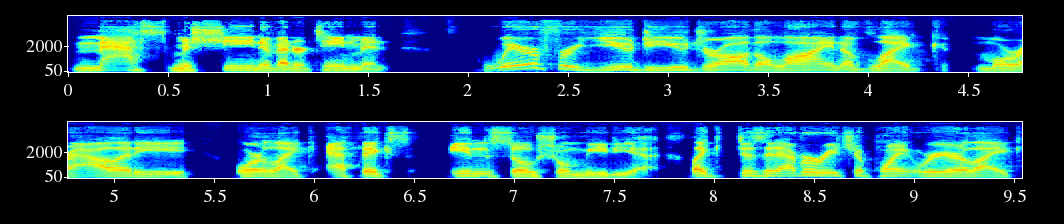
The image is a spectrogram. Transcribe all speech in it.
mass machine of entertainment where for you do you draw the line of like morality or like ethics in social media? Like, does it ever reach a point where you're like,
